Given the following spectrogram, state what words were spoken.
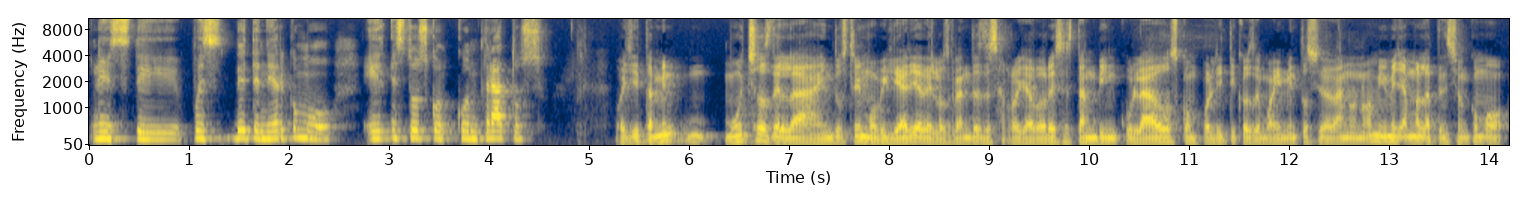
este, pues de tener como e, estos contratos. Oye, también muchos de la industria inmobiliaria de los grandes desarrolladores están vinculados con políticos de movimiento ciudadano, ¿no? A mí me llama la atención como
